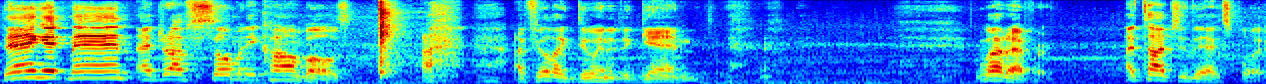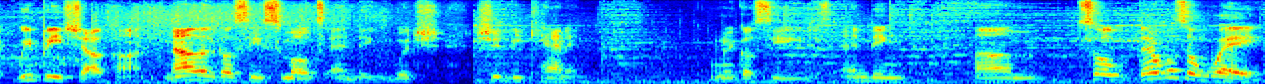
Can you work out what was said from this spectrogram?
Dang it, man. I dropped so many combos. I, feel like doing it again. Whatever. I taught you the exploit. We beat Shao Kahn. Now let's go see Smoke's ending, which should be canon. I'm gonna go see his ending. Um, so there was a way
